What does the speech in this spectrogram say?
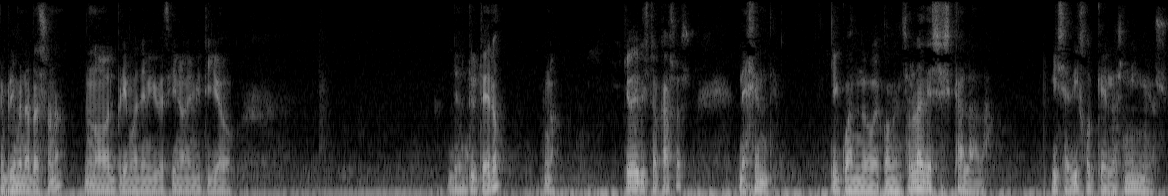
en primera persona, no el primo de mi vecino, de mi tío, de un tutero, no. Yo he visto casos de gente que cuando comenzó la desescalada y se dijo que los niños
